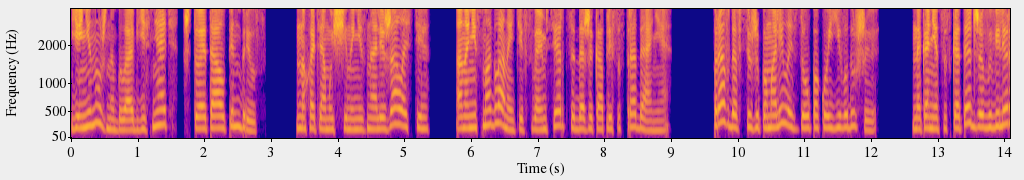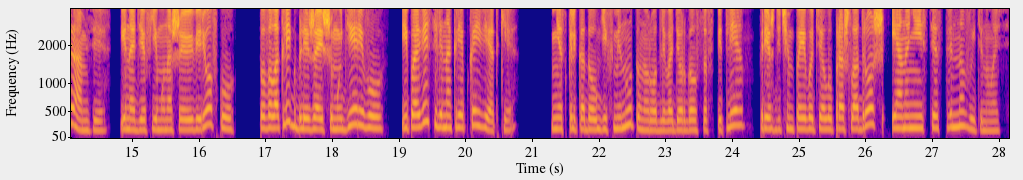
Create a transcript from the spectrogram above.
Ей не нужно было объяснять, что это Алпин Брюс. Но хотя мужчины не знали жалости, она не смогла найти в своем сердце даже капли сострадания. Правда, все же помолилась за упокой его души. Наконец из коттеджа вывели Рамзи и, надев ему на шею веревку, поволокли к ближайшему дереву и повесили на крепкой ветке. Несколько долгих минут он уродливо дергался в петле, прежде чем по его телу прошла дрожь, и оно неестественно вытянулось.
